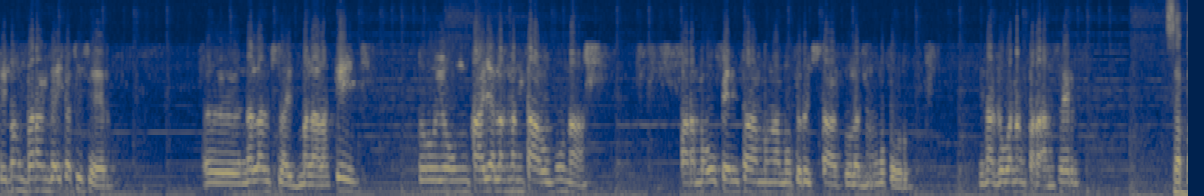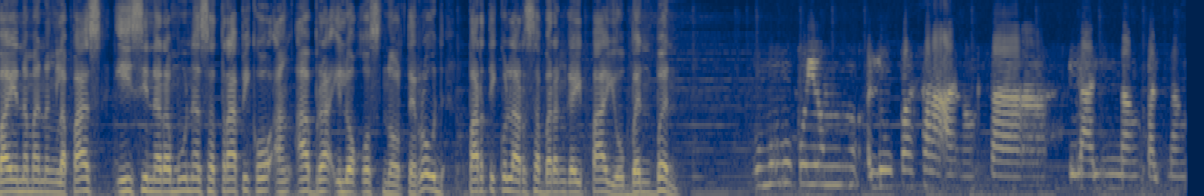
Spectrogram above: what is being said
Sa ibang barangay kasi sir, uh, na landslide malalaki. So yung kaya lang ng tao muna para ma-open sa mga motorista tulad ng motor, ginagawa ng paraan sir. Sa bayan naman ng Lapas, isinara muna sa trapiko ang Abra Ilocos Norte Road, partikular sa Barangay Payo, Banban. Gumuho po yung lupa sa ano sa ilalim ng ng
